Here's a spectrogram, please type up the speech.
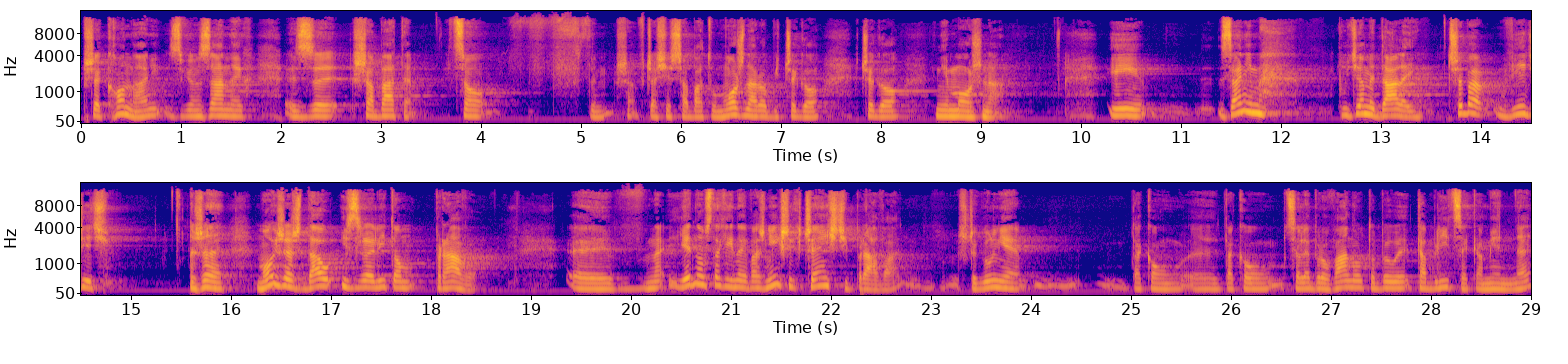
przekonań związanych z szabatem, co w, tym, w czasie szabatu można robić, czego, czego nie można. I zanim pójdziemy dalej, trzeba wiedzieć, że Mojżesz dał Izraelitom prawo. E, jedną z takich najważniejszych części prawa, szczególnie taką, e, taką celebrowaną, to były tablice kamienne,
